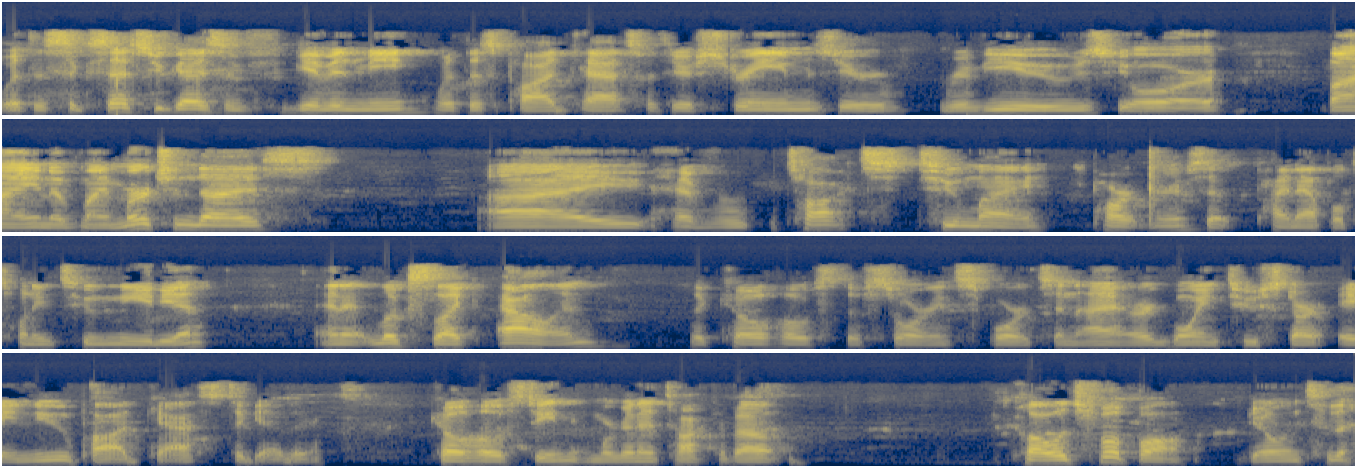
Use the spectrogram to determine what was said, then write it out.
with the success you guys have given me with this podcast, with your streams, your reviews, your buying of my merchandise, I have talked to my partners at Pineapple 22 Media, and it looks like Alan, the co host of Soaring Sports, and I are going to start a new podcast together, co hosting, and we're going to talk about college football, go into the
